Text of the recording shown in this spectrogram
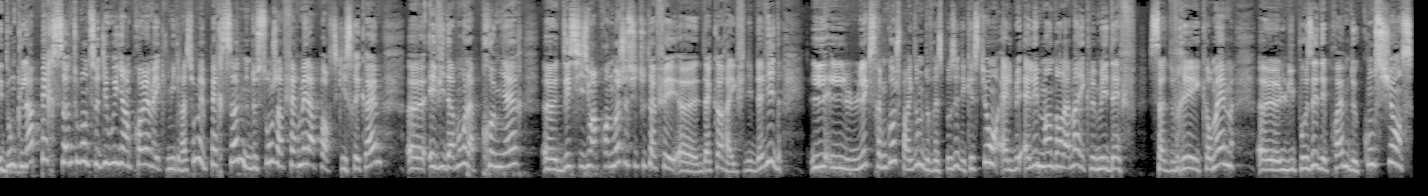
Et donc là, personne, tout le monde se dit oui, il y a un problème avec l'immigration mais personne ne songe à fermer la porte, ce qui serait quand même euh, évidemment la première euh, décision à prendre. Moi, je suis tout à fait euh, d'accord avec Philippe David. L'extrême gauche, par exemple, devrait se poser des questions. Elle, elle, est main dans la main avec le MEDEF. Ça devrait quand même lui poser des problèmes de conscience.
